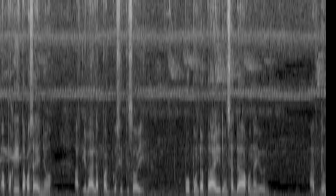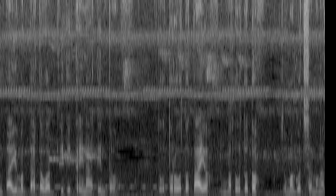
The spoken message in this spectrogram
papakita ko sa inyo at ilalapag ko si Tisoy. Pupunta tayo doon sa dako na yun at doon tayo magtatawag. Ititrain natin to. Tuturuto tayo ng matuto to. Sumagot sa mga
